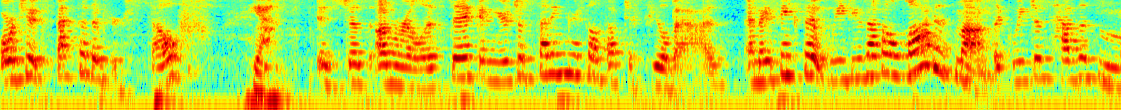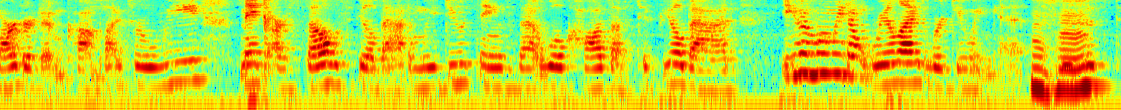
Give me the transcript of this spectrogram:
or to expect that of yourself Yes. is just unrealistic and you're just setting yourself up to feel bad. And I think that we do that a lot as moms. Like we just have this martyrdom complex where we make ourselves feel bad and we do things that will cause us to feel bad even when we don't realize we're doing it. We mm-hmm. just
